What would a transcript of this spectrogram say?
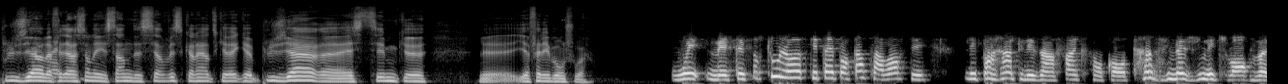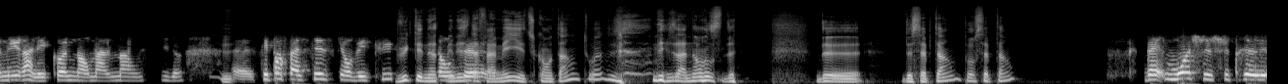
Plusieurs, la Fédération des centres de services scolaires du Québec, plusieurs euh, estiment qu'il a fait les bons choix. Oui, mais c'est surtout là, ce qui est important de savoir, c'est les parents et les enfants qui sont contents d'imaginer qu'ils vont revenir à l'école normalement aussi. Là. Euh, c'est pas facile ce qu'ils ont vécu. Vu que tu es notre ministre de la euh, Famille, es-tu contente, toi, des annonces de, de, septembre, pour septembre? Ben, moi, je, je suis très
